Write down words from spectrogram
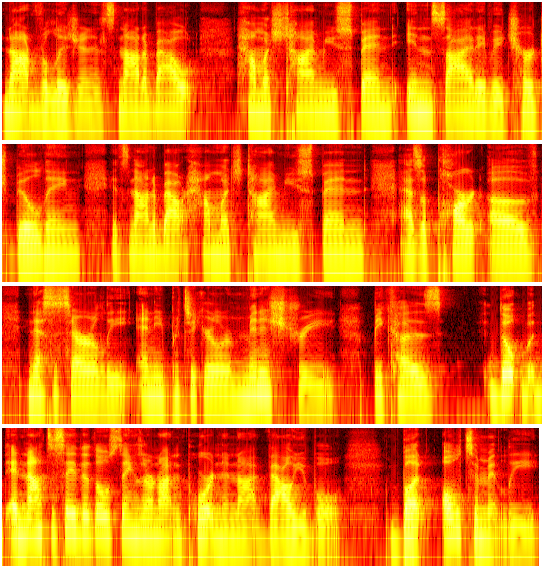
not religion. It's not about how much time you spend inside of a church building. It's not about how much time you spend as a part of necessarily any particular ministry because Though, and not to say that those things are not important and not valuable, but ultimately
